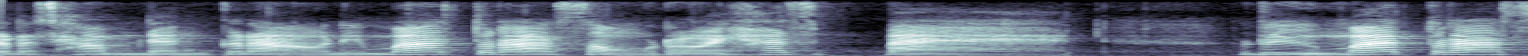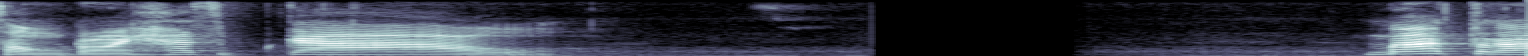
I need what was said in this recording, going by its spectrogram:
กระทำดังกล่าวในมาตรา 258 หรือมาตรา 259 มาตรา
